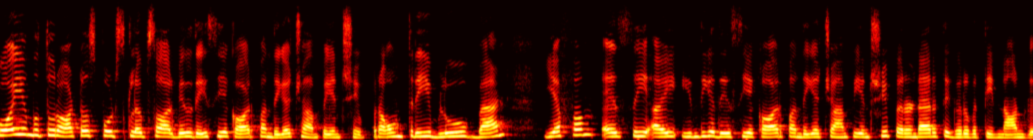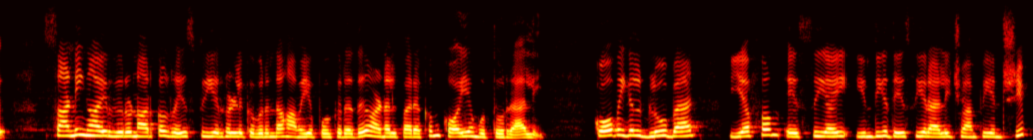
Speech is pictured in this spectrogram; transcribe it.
கோயம்புத்தூர் ஆட்டோ ஸ்போர்ட்ஸ் கிளப் சார்பில் தேசிய கார்பந்தய championship round three blue band FMSCI இந்திய தேசிய கார்பந்தய சாம்பியன்ஷிப் இரண்டாயிரத்தி இருபத்தி நான்கு. சனி ஞாயிறு இரு நாட்கள் ரேஸ் பிரியர்களுக்கு விருந்தாக அமையப் போகிறது. அனல் பறக்கும் கோயம்புத்தூர் ரேலி கோவையில் ப்ளூ பேண்ட் எஃப்எம்எஸ்சிஐ இந்திய தேசிய ரேலி சாம்பியன்ஷிப்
